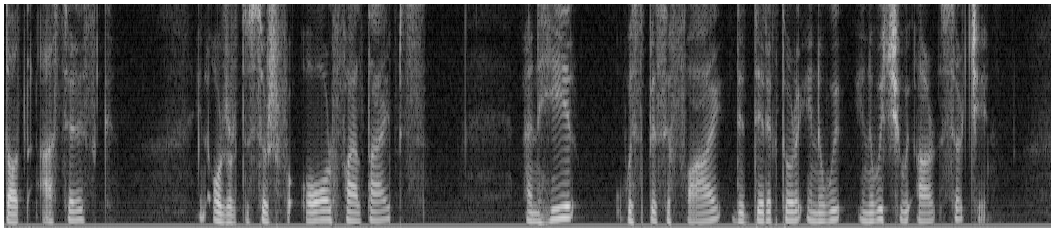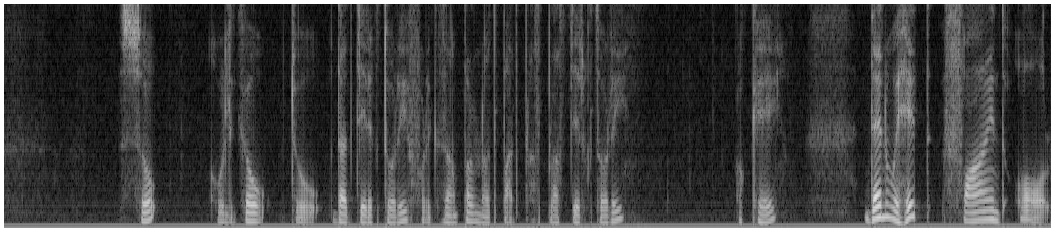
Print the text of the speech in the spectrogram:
dot asterisk in order to search for all file types. And here we specify the directory in, in which we are searching. So I will go to that directory, for example, Notepad++ plus directory. Okay. Then we hit find all.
